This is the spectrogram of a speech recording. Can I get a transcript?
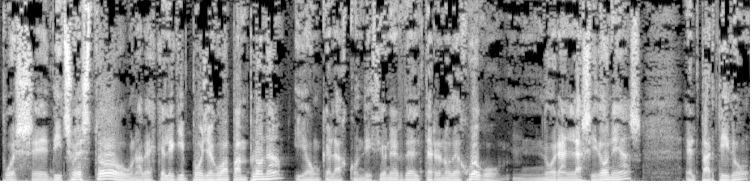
pues eh, dicho esto, una vez que el equipo llegó a Pamplona y aunque las condiciones del terreno de juego no eran las idóneas, el partido,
